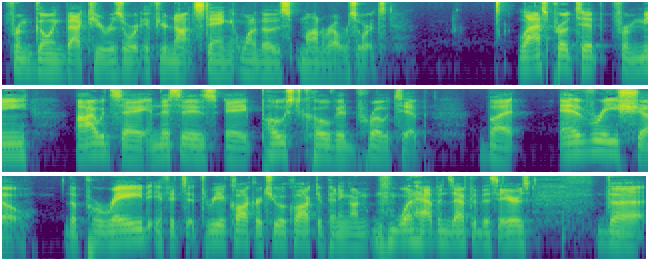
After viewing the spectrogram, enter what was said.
from going back to your resort if you're not staying at one of those monorail resorts. Last pro tip for me, I would say, and this is a post COVID pro tip, but every show, the parade, if it's at three o'clock or two o'clock, depending on what happens after this airs, the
